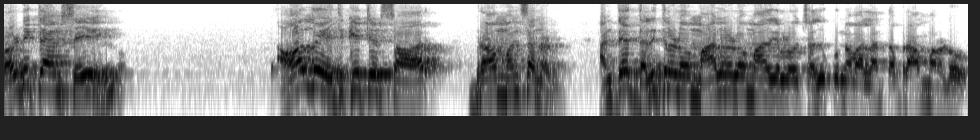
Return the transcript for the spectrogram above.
verdict I'm saying all the educateds are Brahmins అన్నాడు. అంటే దళితులలో మాలలలో మాదిలలో చదువుకున్న వాళ్ళంతా బ్రాహ్మణులు.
